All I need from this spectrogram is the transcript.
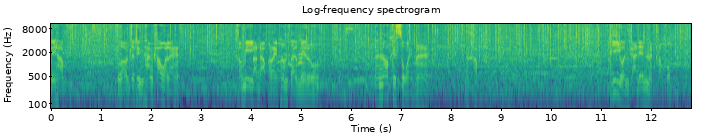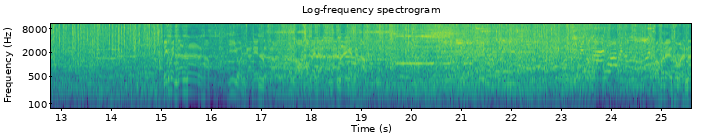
นี่ครับ เราจะถึงทางเข้ากันแล้วฮะเขามีระดับอะไรเพิ่มเติมไม่รู้ ด้านนอกคือสวยมากนะครับ ยี่หยวนการ์เด้นนะครับผม นี่ก็เป็นด้านหน้านะครับ ยี่หยวนการ์เด้นนะครับเดี๋ยวเราเข้าไปด้านด้านในกันนะครับนี่ไปตรงนั้นพ่อไปตรงนู้นเราก็เดินเข้ามาข้างใน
